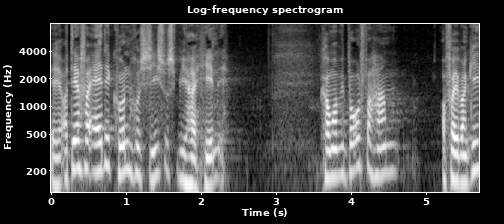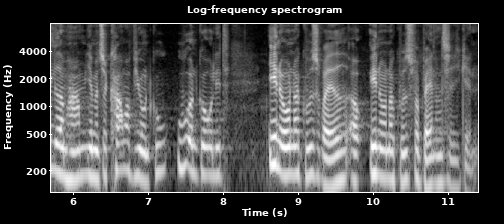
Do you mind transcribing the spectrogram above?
Øh, og derfor er det kun hos Jesus, vi har helle. Kommer vi bort fra ham og fra evangeliet om ham, jamen så kommer vi uundgåeligt ind under Guds vrede og ind under Guds forbandelse igen.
